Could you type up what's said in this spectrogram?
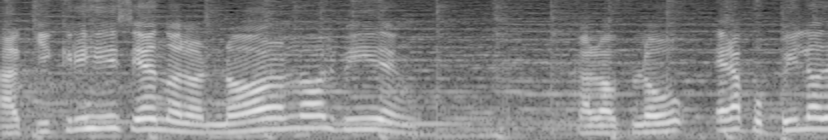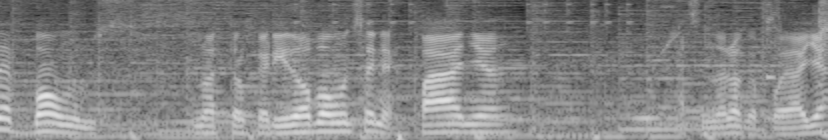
Aquí Chris diciéndolo, no lo olviden. Calvo Flow era pupilo de Bones. Nuestro querido Bones en España. Haciendo lo que pueda allá.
